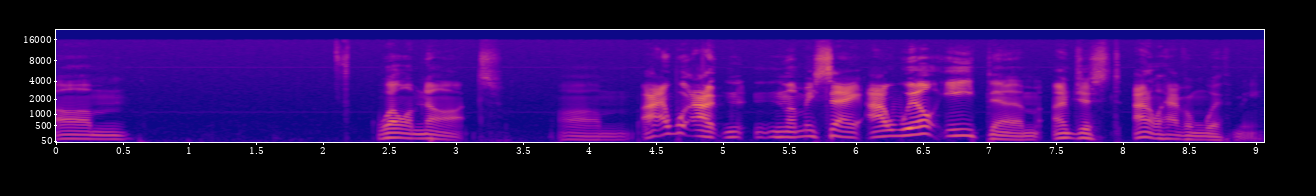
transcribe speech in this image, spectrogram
Um, well, I'm not. Um, let me say, I will eat them. I'm just, I don't have them with me.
